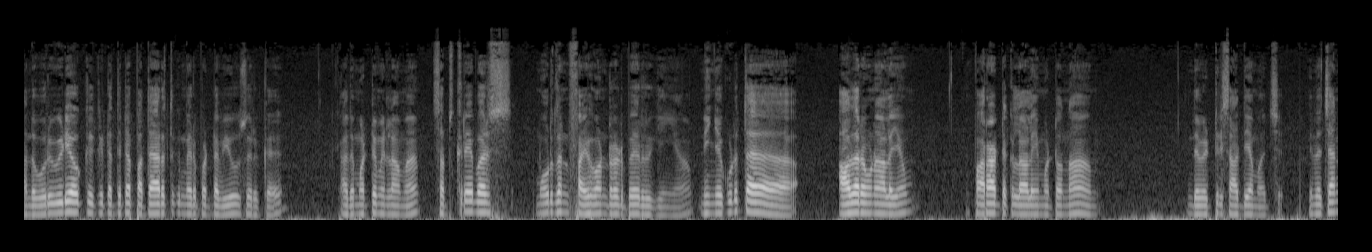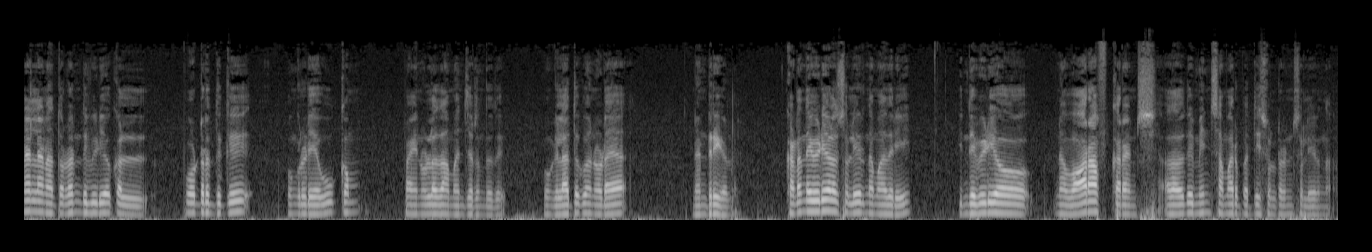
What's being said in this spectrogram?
அந்த ஒரு வீடியோவுக்கு கிட்டத்தட்ட பத்தாயிரத்துக்கு மேற்பட்ட வியூஸ் இருக்குது அது மட்டும் இல்லாமல் subscribers more than five hundred பேர் இருக்கீங்க. நீங்கள் கொடுத்த ஆதரவுனாலையும் பாராட்டுக்களாலே மட்டும்தான் இந்த வெற்றி சாத்தியமாச்சு. இந்த சேனலில் நான் தொடர்ந்து வீடியோக்கள் போடுறதுக்கு உங்களுடைய ஊக்கம் பயனுள்ளதாக அமைஞ்சிருந்தது. உங்கள் எல்லாத்துக்கும் என்னோட நன்றிகள். கடந்த வீடியோவில் சொல்லியிருந்த மாதிரி இந்த வீடியோ நான் வார் ஆஃப் கரண்ட்ஸ் அதாவது மின் சமர் பற்றி சொல்கிறேன்னு சொல்லியிருந்தேன்.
